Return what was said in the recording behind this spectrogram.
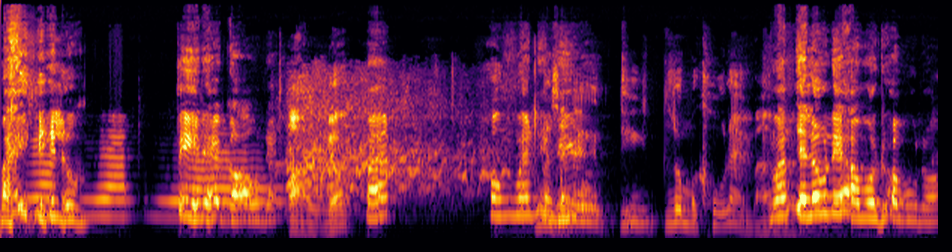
မိုင်းနေလို့သေတဲ့ကောင်နဲ့ဟာနော်ဟမ် ဟုတ်မယ်ဒီလေဆိုင်တိုင်းဒီလိုမခိုလိုက်ပါမမျက်လုံးနဲ့အောင်မထွက်ဘူးနော်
